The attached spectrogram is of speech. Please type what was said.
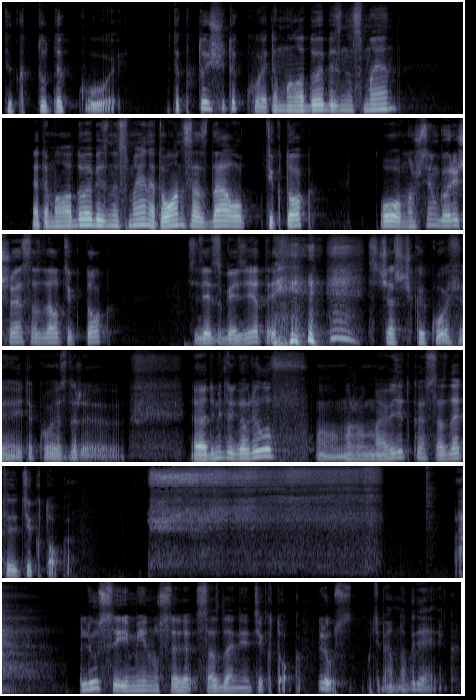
Ты кто такой? Это кто еще такой? Это молодой бизнесмен? Это молодой бизнесмен, это он создал ТикТок. О, может всем говорить, что я создал ТикТок? Сидеть с газетой, с чашечкой кофе и такое. Э, Дмитрий Гаврилов, э, моя визитка, создатель ТикТока. Плюсы и минусы создания ТикТока. Плюс, у тебя много денег.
